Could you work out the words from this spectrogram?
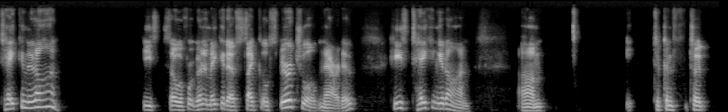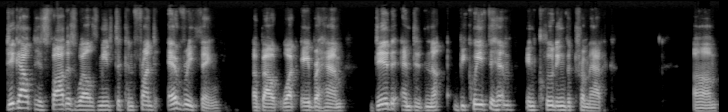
taken it on. He's so if we're going to make it a psycho spiritual narrative, he's taking it on um, to conf- to dig out his father's wells means to confront everything about what Abraham did and did not bequeath to him, including the traumatic. Um,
